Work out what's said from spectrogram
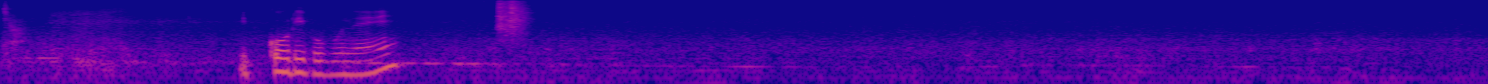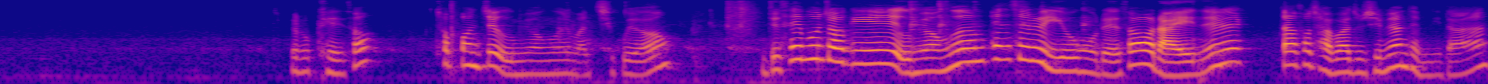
자, 입꼬리 부분에 이렇게 해서 첫 번째 음영을 마치고요. 이제 세부적인 음영은 펜슬을 이용을 해서 라인을 따서 잡아주시면 됩니다.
